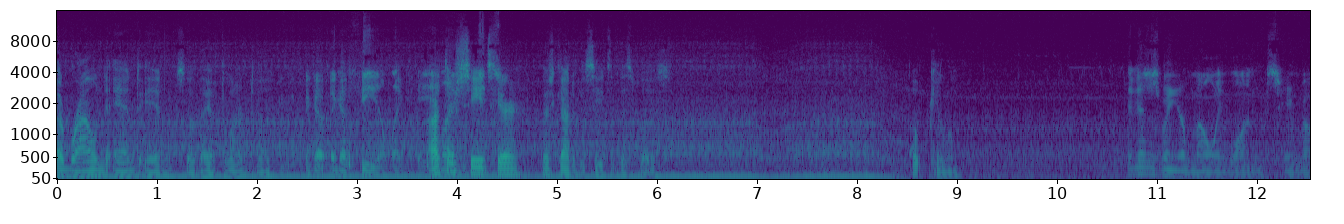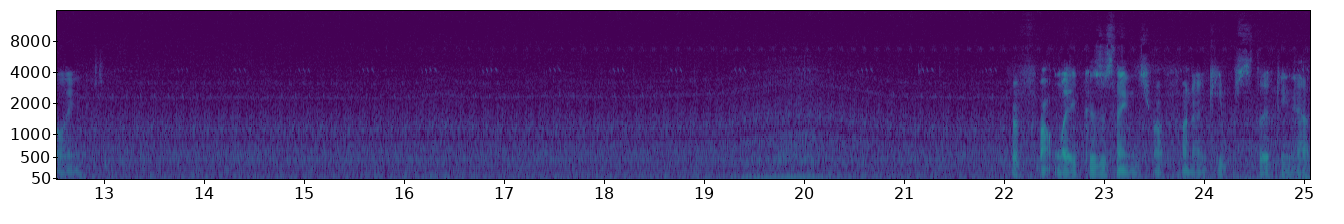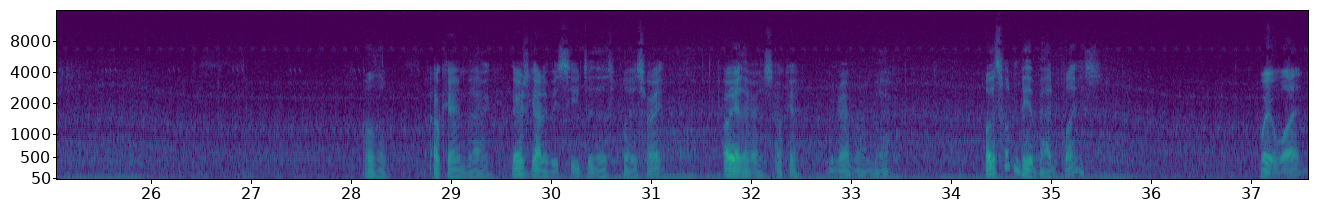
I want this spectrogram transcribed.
Around and in, so they have to learn to Like a, like a feel, like. a- Aren't there like seeds here? There's gotta be seeds at this place. Oh, kill him. I think this is when you're mowing ones. You're mowing. Front weight, because this thing's from front end keeps lifting up. Hold on. Okay, I'm back. There's gotta be seed to this place, right? Oh yeah, there is. Okay, we drive around back. Well, this wouldn't be a bad place. Wait, what?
